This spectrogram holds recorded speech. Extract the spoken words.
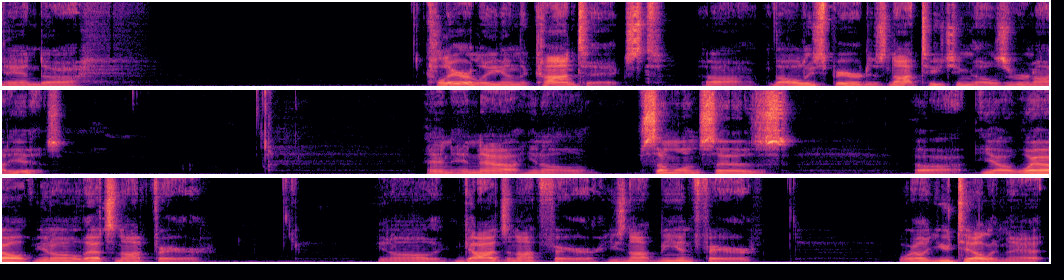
And uh, clearly, in the context, uh, the Holy Spirit is not teaching those who are not His. And and now you know someone says, uh, yeah, well, you know that's not fair. You know, God's not fair. He's not being fair. Well, you tell him that.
